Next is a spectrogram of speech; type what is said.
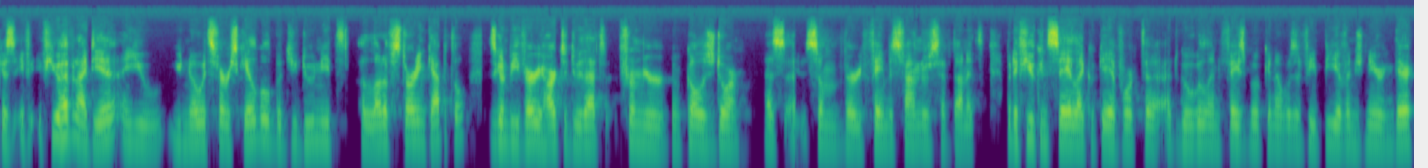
because if, if you have an idea and you you know it's very scalable but you do need a lot of starting capital it's going to be very hard to do that from your college dorm as uh, some very famous founders have done it. But if you can say like okay i've worked uh, at google and facebook and i was a vp of engineering there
